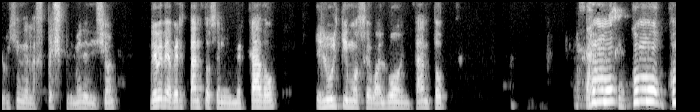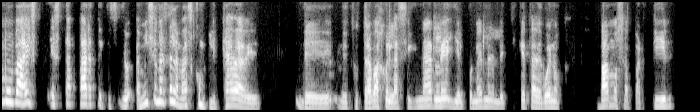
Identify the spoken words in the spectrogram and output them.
origen de la especie, primera edición, debe de haber tantos en el mercado, el último se evaluó en tanto. ¿Cómo, ¿cómo, ¿Cómo va esta parte? Que a mí se me hace la más complicada de, de, de tu trabajo, el asignarle y el ponerle la etiqueta de, bueno, vamos a partir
